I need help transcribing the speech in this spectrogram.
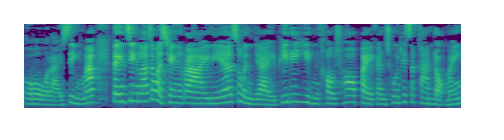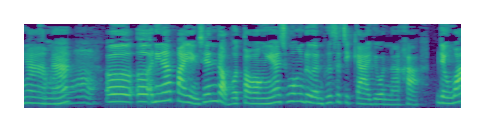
โอ้โหหลายสิ่งมาก แต่จริงๆแล้วจังหวัดเชียงรายเนี้ยส่วนใหญ่พี่ได้ยินเขาชอบไปกันช่วงเทศกาลดอกไม้งามนะอ๋อเออเอออันนี้น่าไปอย่างเช่น ดอกบัวตองเนี้ยช่วงเดือนพฤศจิกายนนะคะอย่างว่า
